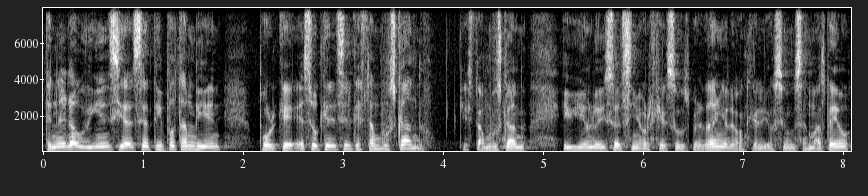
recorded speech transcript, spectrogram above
tener audiencia de ese tipo también, porque eso quiere decir que están buscando, que están buscando. Y bien lo dice el Señor Jesús, ¿verdad? En el Evangelio según San Mateo,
